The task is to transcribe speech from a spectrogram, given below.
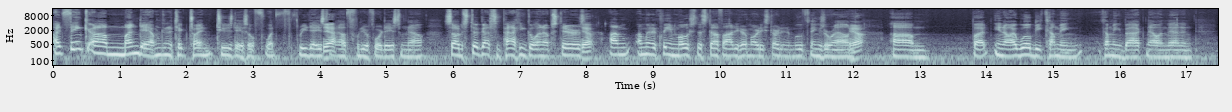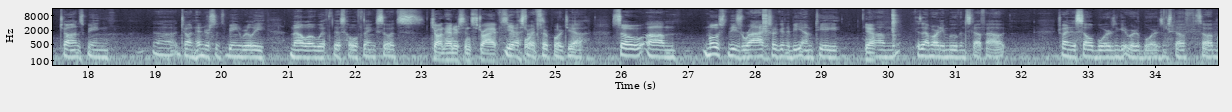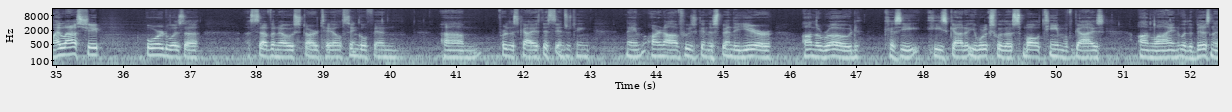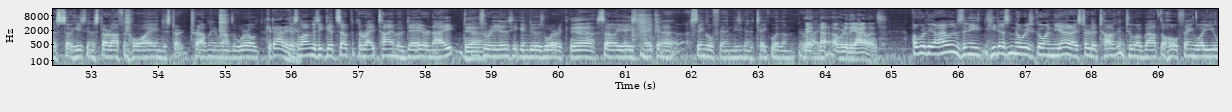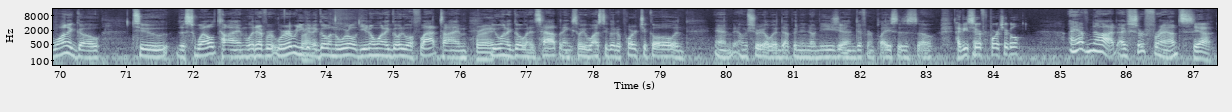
I think um, Monday. I'm going to take try Tuesday. So what? Three days Yeah. from now, three or four days from now. So I've still got some packing going upstairs. Yeah. I'm I'm going to clean most of the stuff out of here. I'm already starting to move things around. Yeah. Um, but you know, I will be coming coming back now and then, and John's being uh, John Henderson's being really mellow with this whole thing. So it's John Henderson Strive. yeah, Surfboards. Stripe Surfboard, yeah. So um, most of these racks are going to be empty Yeah. because I'm already moving stuff out, trying to sell boards and get rid of boards and stuff. So my last shape board was a, a 7.0 Startail single fin um, for this guy, this interesting name Arnav, who's going to spend a year on the road because he he's got a, he works with a small team of guys online with a business. So he's going to start off in Hawaii and just start traveling around the world. Get out of here. As long as he gets up at the right time of day or night, depends Yeah. where he is, he can do his work. yeah. So yeah, he's making a, a single fin. He's going to take with him to ride Uh, over to the islands. over the islands, and he he doesn't know where he's going yet. I started talking to him about the whole thing. Well, you want to go to the swell time, whatever wherever you're going to go in the world. You don't want to go to a flat time. Right. You want to go when it's happening. So he wants to go to Portugal and. And I'm sure you'll end up in Indonesia and different places. So Have you surfed Portugal? I have not. I've surfed France. Yeah.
